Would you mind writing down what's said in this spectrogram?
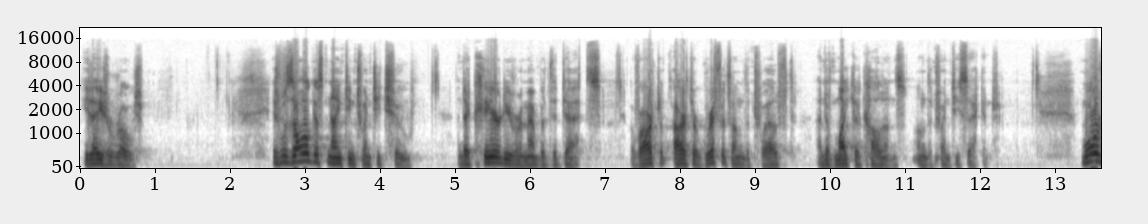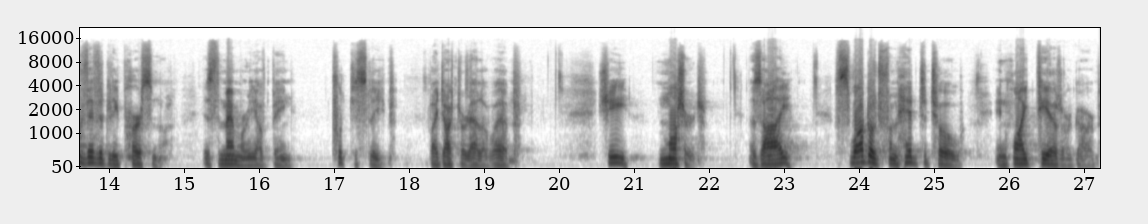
He later wrote It was August 1922, and I clearly remember the deaths of Arthur, Arthur Griffith on the 12th and of Michael Collins on the 22nd. More vividly personal is the memory of being put to sleep by Dr. Ella Webb. She muttered as I, swaddled from head to toe in white theatre garb,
